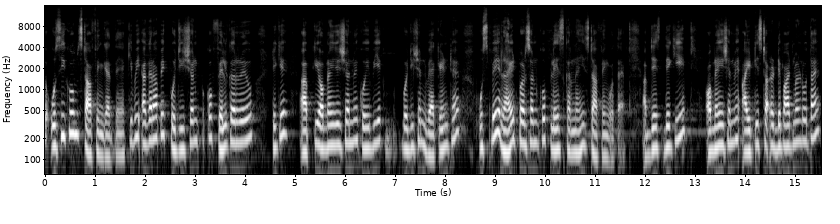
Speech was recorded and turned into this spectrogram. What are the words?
तो उसी को हम स्टाफिंग कहते हैं कि भाई अगर आप एक पोजीशन को फिल कर रहे हो, ठीक है? आपकी ऑर्गेनाइजेशन में कोई भी एक पोजीशन वैकेंट है, उसमें राइट पर्सन को प्लेस करना ही स्टाफिंग होता है। अब जैसे, देखिए ऑर्गेनाइजेशन में आईटी डिपार्टमेंट होता है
